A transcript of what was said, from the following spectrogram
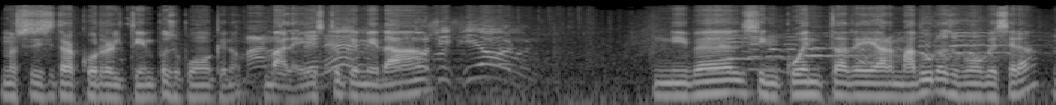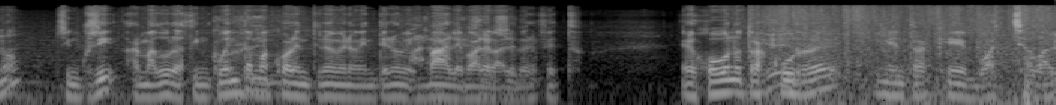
No sé si transcurre el tiempo, supongo que no. Vale, esto que me da nivel 50 de armadura, supongo que será, ¿no? Sí, armadura, 50 más 49,99. Vale, vale, vale, perfecto. El juego no transcurre mientras que... Buah, chaval.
